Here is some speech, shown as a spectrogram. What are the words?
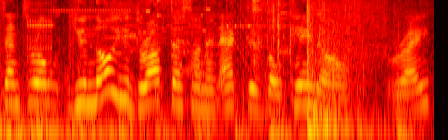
Central, you know you dropped us on an active volcano, right?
